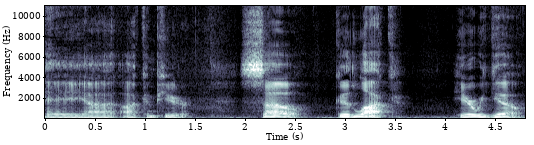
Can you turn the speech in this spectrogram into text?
a, uh, a computer. So, good luck. Here we go.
